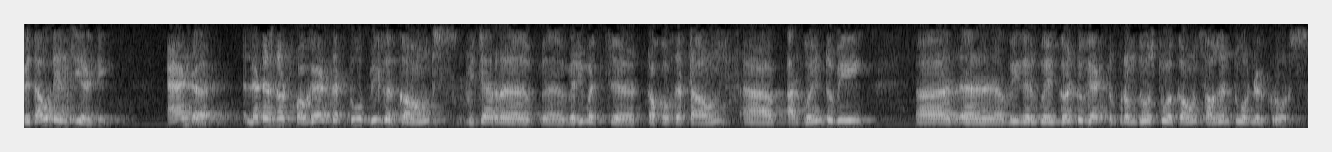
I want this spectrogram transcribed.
without NCLT. And let us not forget the two big accounts which are very much talk of the town are going to be, we are going to get from those two accounts 1,200 crores.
